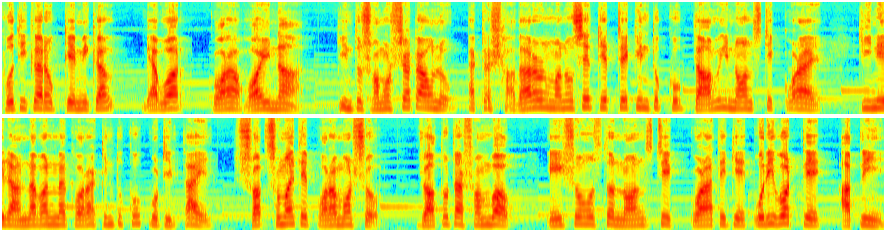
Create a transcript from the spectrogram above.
ক্ষতিকারক কেমিক্যাল ব্যবহার করা হয় না। কিন্তু সমস্যাটা হলো, একটা সাধারণ মানুষের ক্ষেত্রে কিন্তু খুব দামি ননস্টিক কড়াই কিনে রান্নাবান্না করা কিন্তু খুব কঠিন। তাই সব সময়তে পরামর্শ, যতটা সম্ভব এই সমস্ত ননস্টিক কড়া থেকে পরিবর্তে আপনি,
